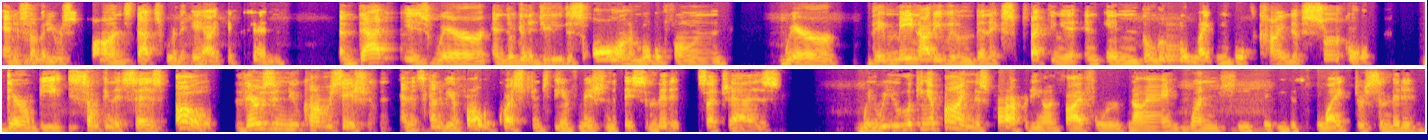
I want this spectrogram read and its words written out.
And if mm-hmm. somebody responds, that's where the AI kicks in. And that is where, and they're going to do this all on a mobile phone where they may not even been expecting it. And in the little lightning bolt kind of circle, there will be something that says, oh, there's a new conversation, and it's going to be a follow up question to the information that they submitted, such as, when were you looking at buying this property on 5491 sheet that you just liked or submitted?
